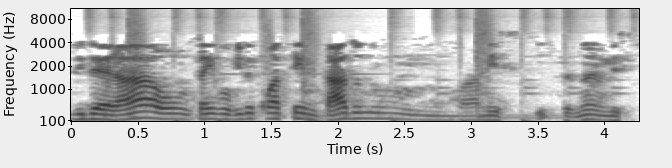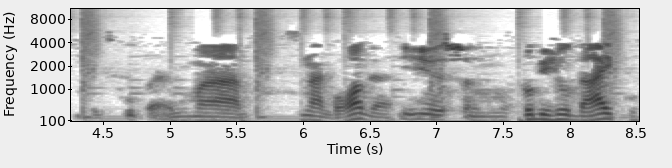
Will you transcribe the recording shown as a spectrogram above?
liderar ou estar tá envolvida com atentado numa mesquita, não é mesquita, desculpa, numa sinagoga. Isso. Um clube judaico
